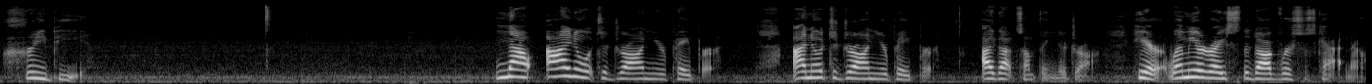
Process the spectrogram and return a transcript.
creepy. Now, I know what to draw on your paper. I know what to draw on your paper. I got something to draw. Here, let me erase the dog versus cat now.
